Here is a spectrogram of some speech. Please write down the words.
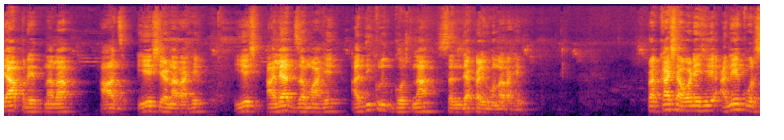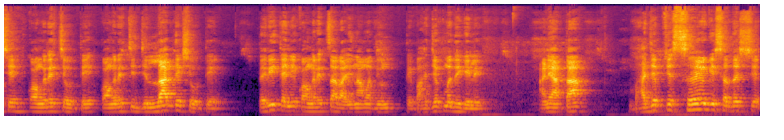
त्या प्रयत्नाला आज यश येणार आहे. यश आल्यात जमा आहे. अधिकृत घोषणा संध्याकाळी होणार आहे. प्रकाश आवाडे हे अनेक वर्षे काँग्रेसचे होते. काँग्रेसचे जिल्हाध्यक्ष होते. तरी त्यांनी काँग्रेसचा राजीनामा देऊन ते भाजपमध्ये गेले. आणि आता भाजपचे सहयोगी सदस्य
